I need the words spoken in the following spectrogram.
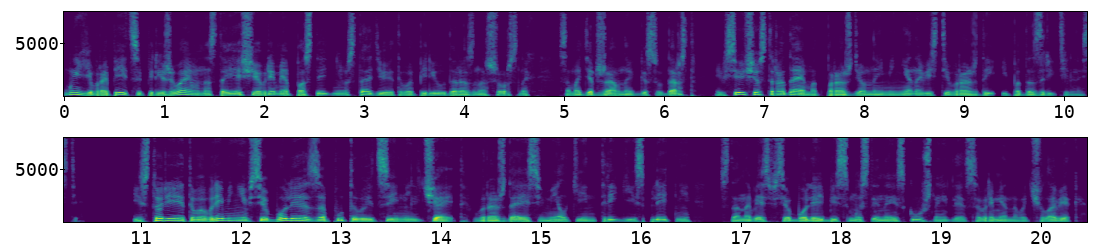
Мы, европейцы, переживаем в настоящее время последнюю стадию этого периода разношерстных самодержавных государств и все еще страдаем от порожденной ими ненависти, вражды и подозрительности. История этого времени все более запутывается и мельчает, вырождаясь в мелкие интриги и сплетни, становясь все более бессмысленной и скучной для современного человека.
